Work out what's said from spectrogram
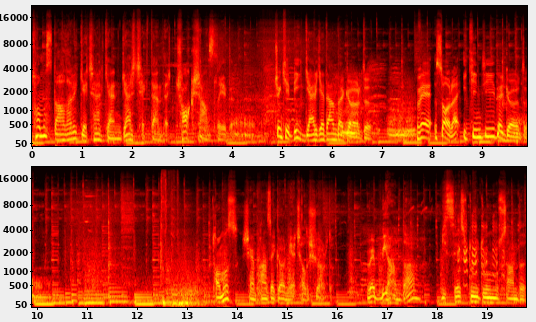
Thomas dağları geçerken gerçekten de çok şanslıydı. Çünkü bir gergedan da gördü. Ve sonra ikinciyi de gördü. Thomas şempanze görmeye çalışıyordu. Ve bir anda bir ses duyduğunu sandı.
